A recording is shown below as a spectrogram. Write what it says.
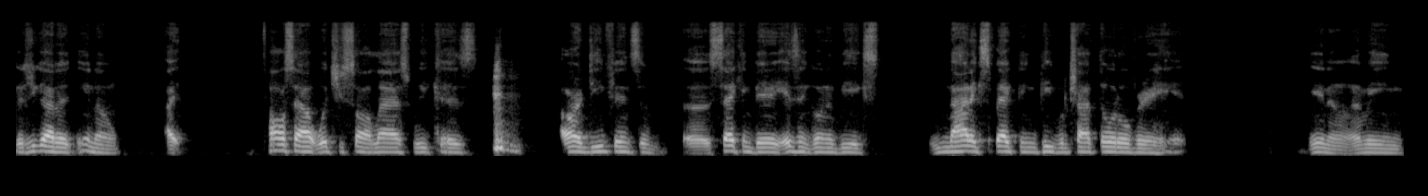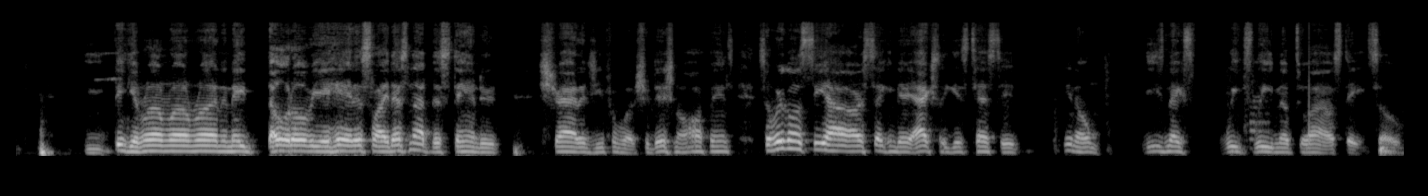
because you got to, you know, I toss out what you saw last week because our defensive uh, secondary isn't going to be ex- not expecting people to try to throw it over their head. You know, I mean, you think you run, run, run, and they throw it over your head. It's like that's not the standard strategy for what traditional offense. So we're going to see how our secondary actually gets tested. You know, these next weeks leading up to Ohio State. So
